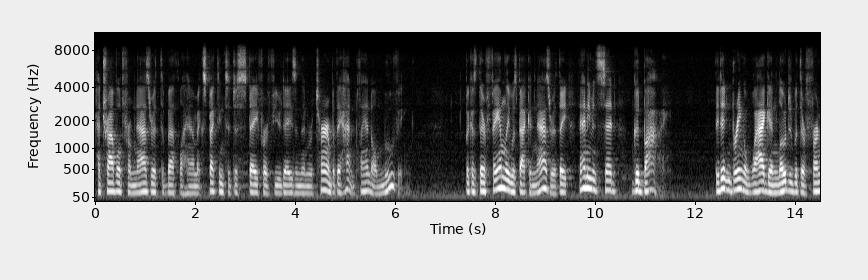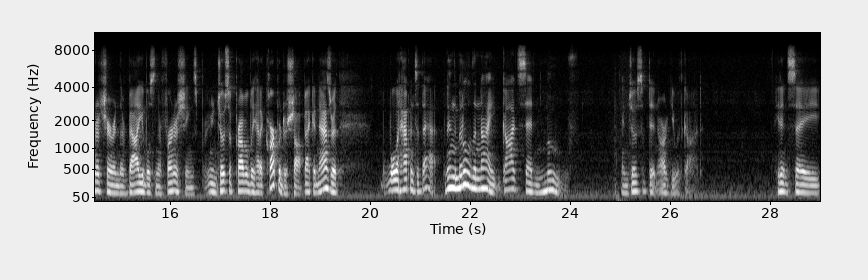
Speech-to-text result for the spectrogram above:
had traveled from Nazareth to Bethlehem, expecting to just stay for a few days and then return, but they hadn't planned on moving because their family was back in Nazareth. They they hadn't even said goodbye. They didn't bring a wagon loaded with their furniture and their valuables and their furnishings. I mean, Joseph probably had a carpenter shop back in Nazareth. What would happen to that? But in the middle of the night, God said, Move. And Joseph didn't argue with God. He didn't say,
